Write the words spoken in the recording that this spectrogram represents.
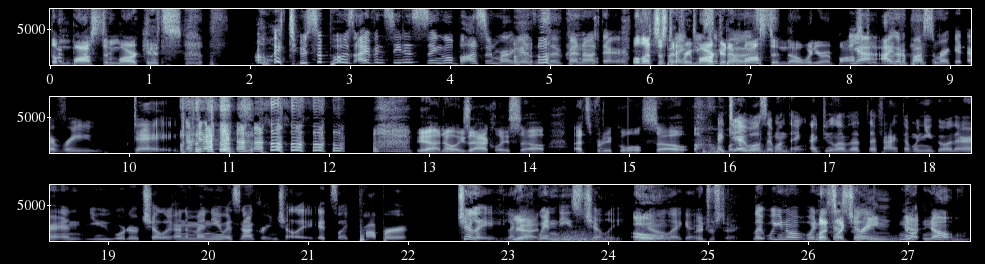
the Boston markets. oh, I do suppose I haven't seen a single Boston market since I've been out there. Well, that's just But every market in Boston, though. When you're in Boston, Yeah, I go to Boston Market every day. yeah, no, exactly. So that's pretty cool. So I, do, I will say one thing. I do love that the fact that when you go there and you order chili on the menu, it's not green chili. It's like proper chili, like Yeah. a Wendy's chili. You oh, know, like a, interesting. like well, you know, when But he it's says like chili, green? no, Yeah. no,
